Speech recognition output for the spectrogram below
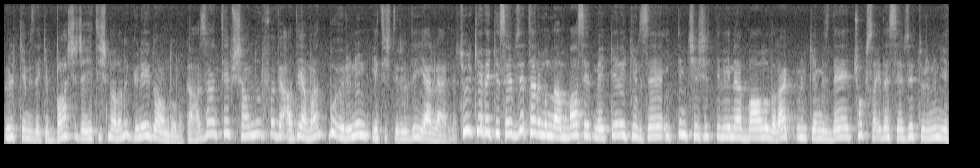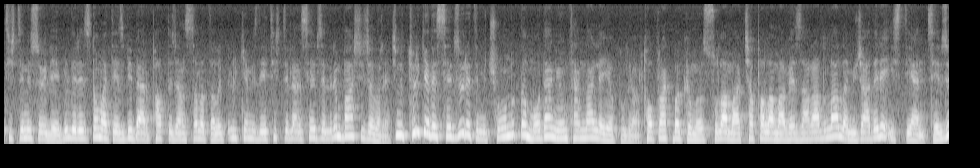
ülkemizdeki başlıca yetişme alanı Güneydoğu Anadolu. Gaziantep, Şanlıurfa ve Adıyaman bu ürünün yetiştirildiği yerlerdir. Türkiye'deki sebze tarımından bahsetmek gerekirse iklim çeşitliliğine bağlı olarak ülkemizde çok sayıda sebze türünün yetiştiğini söyleyebiliriz. Domates, biber, patlıcan, salatalık ülkemizde yetiştirilen sebzelerin başlıcaları. Şimdi Türkiye'de sebze üretimi çoğunlukla modern yöntemlerle yapılıyor. Toprak bakımı, sulama, çapalama ve zararlılarla mücadele isteyen sebze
